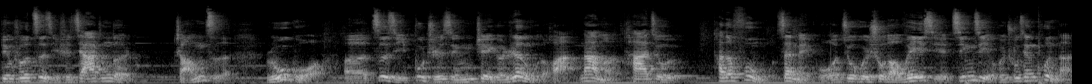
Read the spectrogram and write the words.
并说自己是家中的长子，如果呃自己不执行这个任务的话，那么他就他的父母在美国就会受到威胁，经济也会出现困难。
